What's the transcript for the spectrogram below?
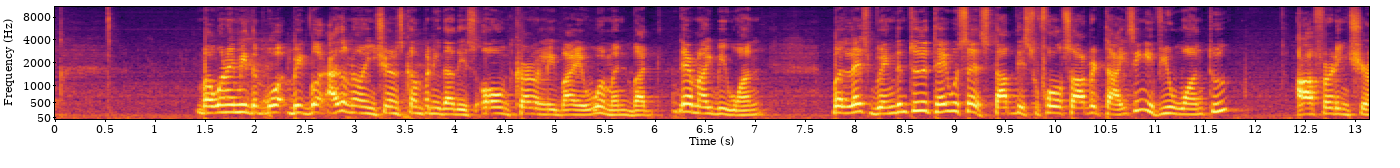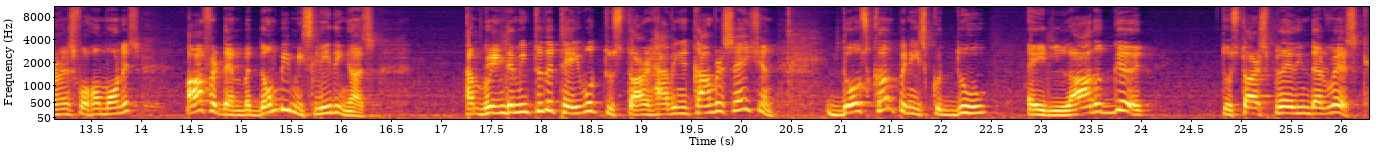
But when I mean the bo- big boy, I don't know an insurance company that is owned currently by a woman, but there might be one. But let's bring them to the table. Say, stop this false advertising. If you want to offer insurance for homeowners, offer them, but don't be misleading us and bring them into the table to start having a conversation. Those companies could do a lot of good to start spreading that risk.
